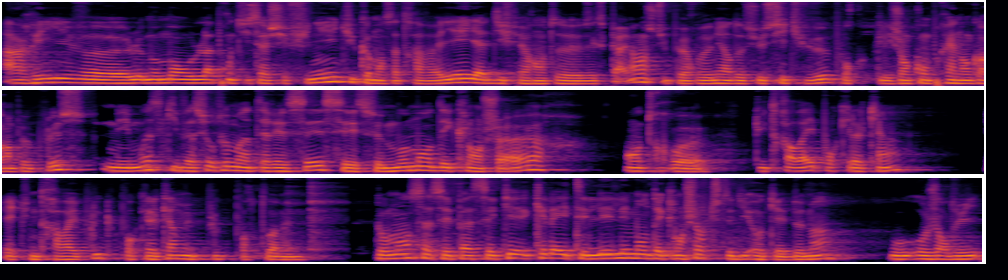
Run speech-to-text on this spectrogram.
Arrive euh, le moment où l'apprentissage est fini, tu commences à travailler, il y a différentes euh, expériences, tu peux revenir dessus si tu veux pour que les gens comprennent encore un peu plus. Mais moi, ce qui va surtout m'intéresser, c'est ce moment déclencheur entre euh, tu travailles pour quelqu'un et tu ne travailles plus que pour quelqu'un, mais plus que pour toi-même. Comment ça s'est passé? Quel, a été l'élément déclencheur? Tu te dis, ok, demain ou aujourd'hui,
